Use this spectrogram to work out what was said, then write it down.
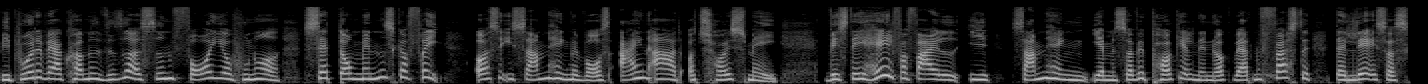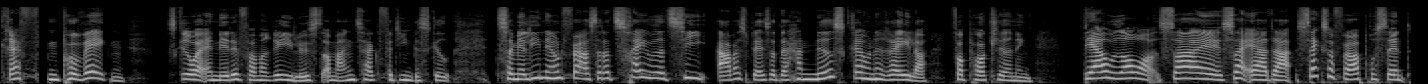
Vi burde være kommet videre siden forrige århundrede. Sæt dog mennesker fri også i sammenhæng med vores egen art og tøjsmag. Hvis det er helt forfejlet i sammenhængen, jamen så vil pågældende nok være den første, der læser skriften på væggen skriver Annette fra Marie Lyst, og mange tak for din besked. Som jeg lige nævnte før, så er der 3 ud af 10 arbejdspladser, der har nedskrevne regler for påklædning. Derudover så, øh, så er der 46 procent,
